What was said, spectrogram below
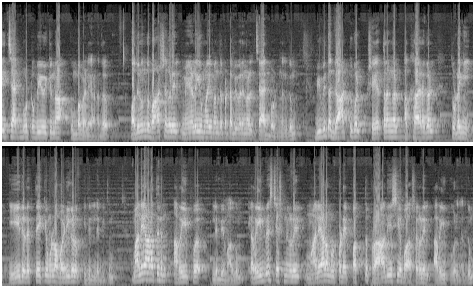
ഐ ചാറ്റ് ബോട്ട് ഉപയോഗിക്കുന്ന കുംഭമേളയാണിത്. പതിനൊന്ന് ഭാഷകളിൽ മേളയുമായി ബന്ധപ്പെട്ട വിവരങ്ങൾ ചാറ്റ് ബോട്ട് നൽകും. വിവിധ ഘാട്ടുകൾ ക്ഷേത്രങ്ങൾ അഖാരകൾ തുടങ്ങി ഏതിടത്തേക്കുമുള്ള വഴികളും ഇതിൽ ലഭിക്കും. മലയാളത്തിലും അറിയിപ്പ് ലഭ്യമാകും. റെയിൽവേ സ്റ്റേഷനുകളിൽ മലയാളം ഉൾപ്പെടെ പത്ത് പ്രാദേശിക ഭാഷകളിൽ അറിയിപ്പുകൾ നൽകും.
